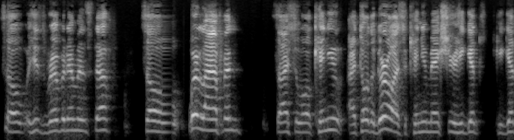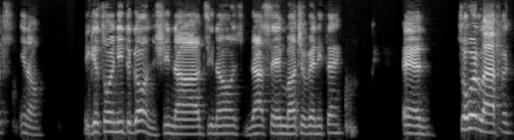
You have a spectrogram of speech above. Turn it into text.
so he's ribbing him and stuff. So we're laughing. So I said, well, can you, I told the girl, I said, can you make sure he gets, he gets, you know, he gets where he need to go? And she nods, you know, not saying much of anything. And so we're laughing.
